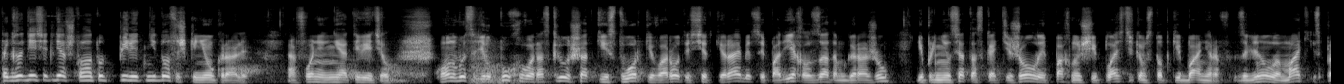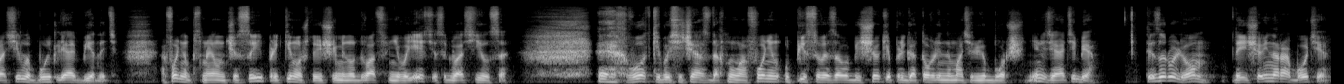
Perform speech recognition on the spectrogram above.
Так за 10 лет, что она тут пилит, ни досочки не украли. Афонин не ответил. Он высадил Пухова, раскрыл шаткие створки ворот из сетки рабицы, подъехал задом к гаражу и принялся таскать тяжелые, пахнущие пластиком стопки баннеров. Заглянула мать и спросила, будет ли обедать. Афонин посмотрел на часы, прикинул, что еще минут 20 у него есть, и согласился. Эх, водки бы сейчас, вздохнул Афонин, уписывая за обе щеки приготовленный матерью борщ. Нельзя тебе. Ты за рулем, да еще и на работе.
